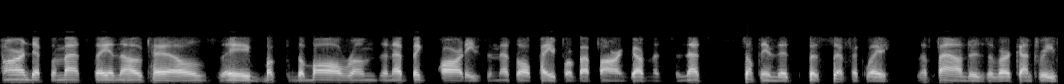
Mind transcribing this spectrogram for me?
Foreign diplomats stay in the hotels. They book the ballrooms and have big parties, and that's all paid for by foreign governments. And that's something that specifically the founders of our country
